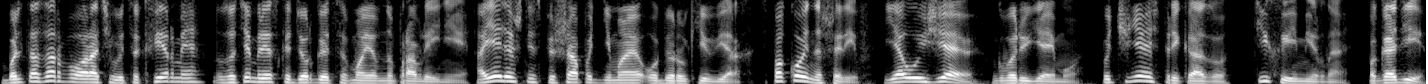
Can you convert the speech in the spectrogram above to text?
Бальтазар поворачивается к ферме, но затем резко дергается в моем направлении, а я лишь не спеша поднимаю обе руки вверх. «Спокойно, шериф. Я уезжаю», — говорю я ему. «Подчиняюсь приказу. Тихо и мирно. Погоди.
